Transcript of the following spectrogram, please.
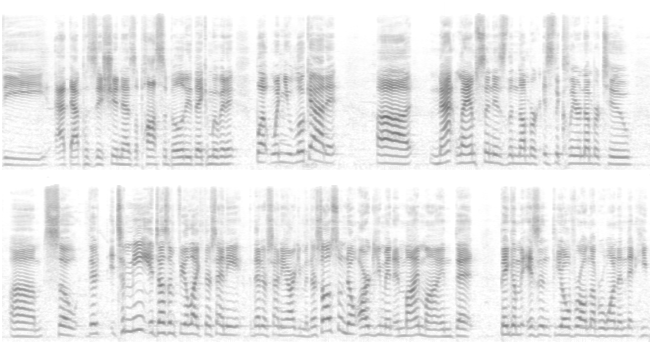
the at that position as a possibility they can move in it. But when you look at it, uh, Matt Lampson is the number is the clear number two. Um, so there, to me, it doesn't feel like there's any there's any argument. There's also no argument in my mind that Bingham isn't the overall number one and that he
